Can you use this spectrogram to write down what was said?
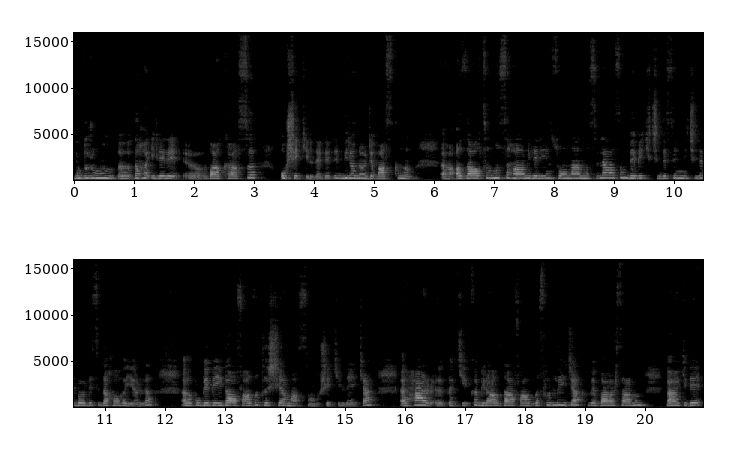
Bu durumun daha ileri vakası o şekilde dedi. Bir an önce baskının e, azaltılması, hamileliğin sonlanması lazım. Bebek için de senin için de böylesi daha hayırlı. E, bu bebeği daha fazla taşıyamazsın bu şekildeyken. E, her dakika biraz daha fazla fırlayacak ve bağırsağının belki de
